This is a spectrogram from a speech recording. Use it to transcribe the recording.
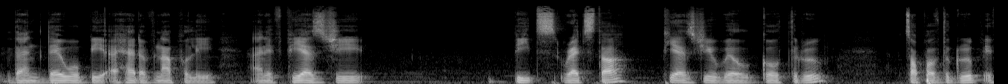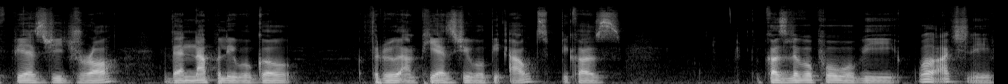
then they will be ahead of Napoli. And if PSG beats Red Star, PSG will go through top of the group. If PSG draw, then Napoli will go through and PSG will be out because because Liverpool will be well. Actually,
